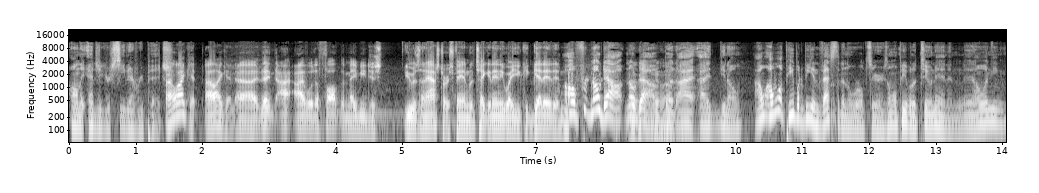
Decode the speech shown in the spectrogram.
on the edge of your seat every pitch. I like it. I like it. Uh, I, I would have thought that maybe just you as an Astros fan would take it any way you could get it, and Oh, for no doubt, no doubt. you know. But I, I, you know, I, I want people to be invested in the World Series. I want people to tune in, and you know, when you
